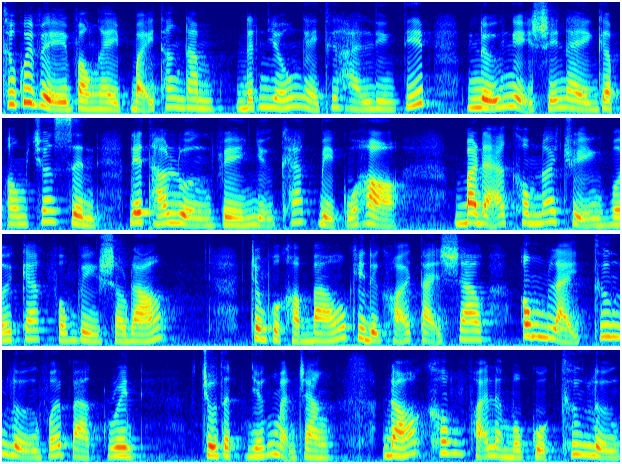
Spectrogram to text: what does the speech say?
Thưa quý vị, vào ngày 7 tháng 5, đánh dấu ngày thứ hai liên tiếp, nữ nghị sĩ này gặp ông Johnson để thảo luận về những khác biệt của họ bà đã không nói chuyện với các phóng viên sau đó. Trong cuộc họp báo khi được hỏi tại sao ông lại thương lượng với bà Green, Chủ tịch nhấn mạnh rằng đó không phải là một cuộc thương lượng,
